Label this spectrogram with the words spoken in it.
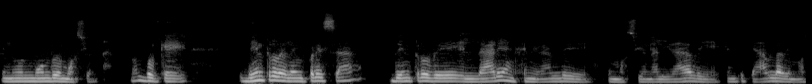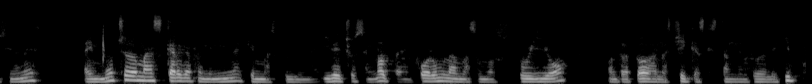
en un mundo emocional, ¿no? Porque dentro de la empresa, dentro del área en general de emocionalidad, de gente que habla de emociones, hay mucha más carga femenina que masculina. Y de hecho se nota, en Forum nada más somos tú y yo contra todas las chicas que están dentro del equipo.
